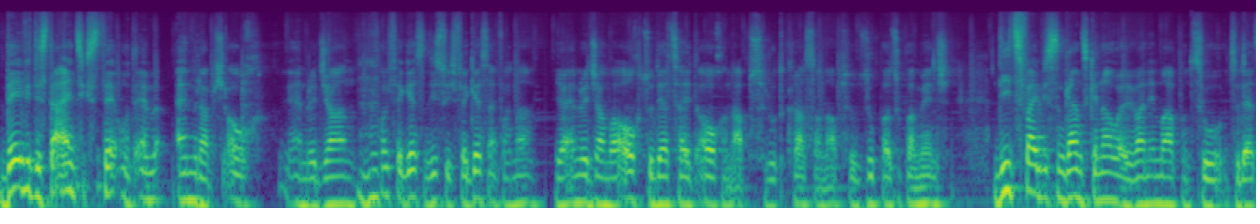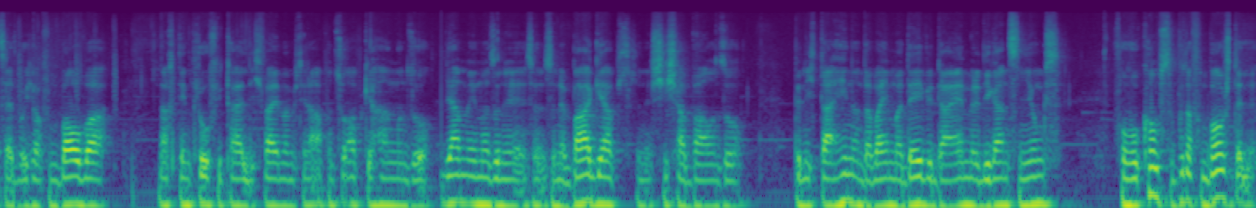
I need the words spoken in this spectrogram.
David ist der einzigste und em Emre habe ich auch. Emre Can. Mhm. Voll vergessen. Siehst du, ich vergesse einfach Namen. Ja, Emre Can war auch zu der Zeit auch ein absolut krasser und absolut super, super Mensch. Die zwei wissen ganz genau, weil wir waren immer ab und zu, zu der Zeit, wo ich auf dem Bau war, nach dem Profiteil, ich war immer mit denen ab und zu abgehangen und so. Wir haben immer so eine, so, so eine Bar gehabt, so eine Shisha-Bar und so. Bin ich dahin und da war immer David, da Emre, die ganzen Jungs. Von wo kommst du, Bruder? Von Baustelle.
